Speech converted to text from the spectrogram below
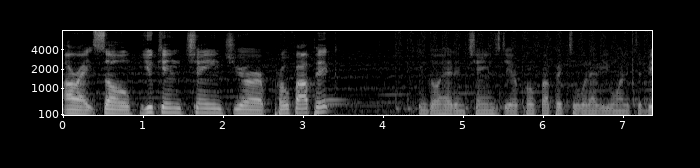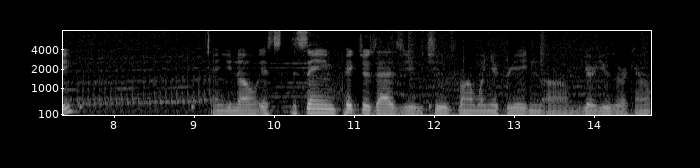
all right. So you can change your profile pic. You can go ahead and change your profile pic to whatever you want it to be and you know it's the same pictures as you choose from when you're creating um, your user account.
